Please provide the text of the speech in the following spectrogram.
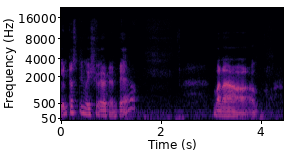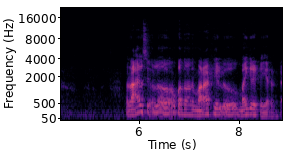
ఇంట్రెస్టింగ్ విషయం ఏమిటంటే మన రాయలసీమలో కొంతమంది మరాఠీలు మైగ్రేట్ అయ్యారంట.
